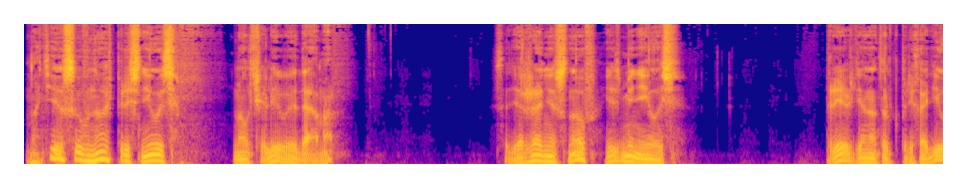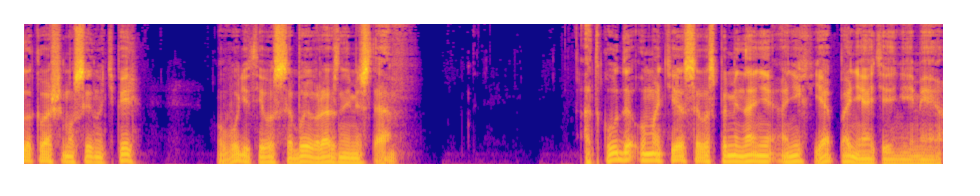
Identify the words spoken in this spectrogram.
Матиасу вновь приснилась молчаливая дама. Содержание снов изменилось. Прежде она только приходила к вашему сыну, теперь уводит его с собой в разные места. Откуда у Матеса воспоминания о них, я понятия не имею.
